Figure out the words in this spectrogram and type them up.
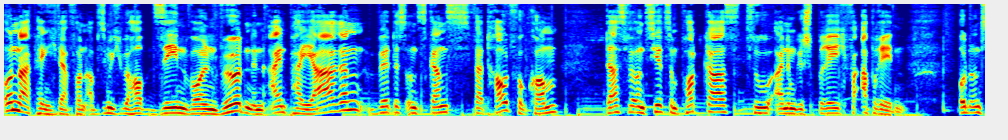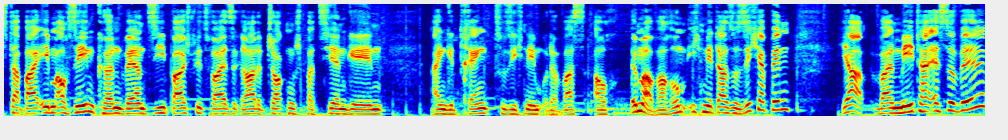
unabhängig davon, ob Sie mich überhaupt sehen wollen würden, in ein paar Jahren wird es uns ganz vertraut vorkommen, dass wir uns hier zum Podcast zu einem Gespräch verabreden und uns dabei eben auch sehen können, während Sie beispielsweise gerade joggen, spazieren gehen, ein Getränk zu sich nehmen oder was auch immer. Warum ich mir da so sicher bin? Ja, weil Meta es so will,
